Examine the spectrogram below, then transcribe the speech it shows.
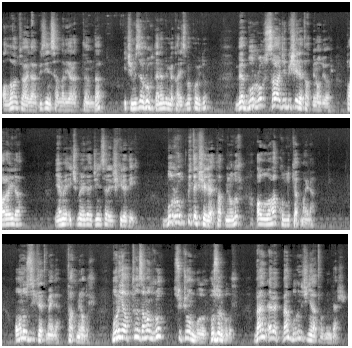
Allahü Teala bizi insanları yarattığında içimize ruh denen bir mekanizma koydu. Ve bu ruh sadece bir şeyle tatmin oluyor. Parayla, yeme içmeyle, cinsel ilişkiyle değil. Bu ruh bir tek şeyle tatmin olur. Allah'a kulluk yapmayla. Onu zikretmeyle tatmin olur. Bunu yaptığın zaman ruh sükun bulur, huzur bulur. Ben evet ben bunun için yaratıldım der.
